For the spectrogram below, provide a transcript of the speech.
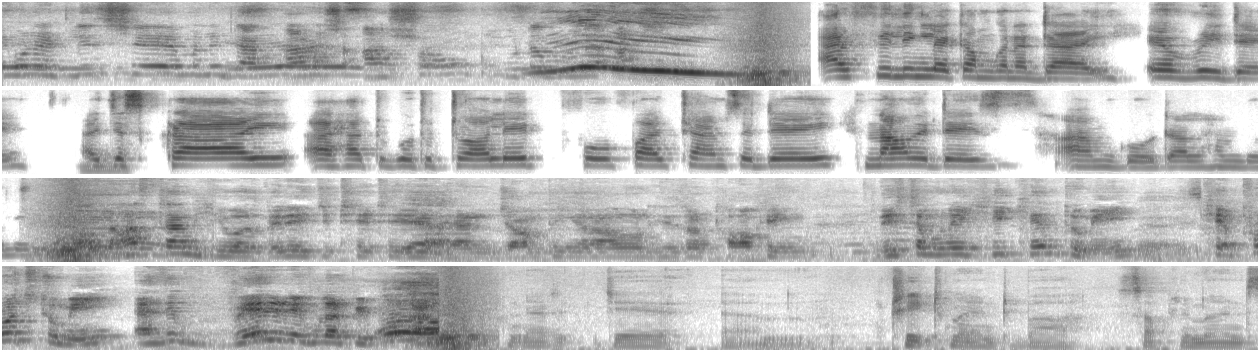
এখন অ্যাটলিস্ট সে মানে ডাক্তার আসো I'm feeling like I'm gonna die every day. I just cry. I had to go to toilet four, five times a day. Nowadays, I'm good, alhamdulillah. Last time he was very agitated Yeah. and jumping around. He's not talking. This time when he came to me, he approached to me as if very regular people. আপনার যে ট্রিটমেন্ট বা সাপ্লিমেন্টস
